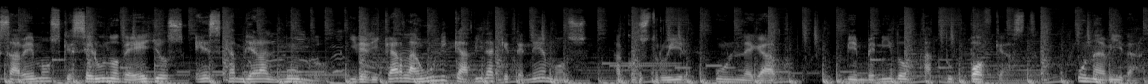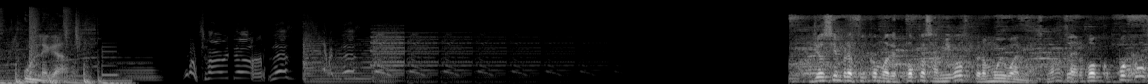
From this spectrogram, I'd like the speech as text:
sabemos que ser uno de ellos es cambiar al mundo y dedicar la única vida que tenemos a construir un legado. Bienvenido a tu podcast, Una vida, un legado. Yo siempre fui como de pocos amigos, pero muy buenos, ¿no? Claro. Poco- pocos,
